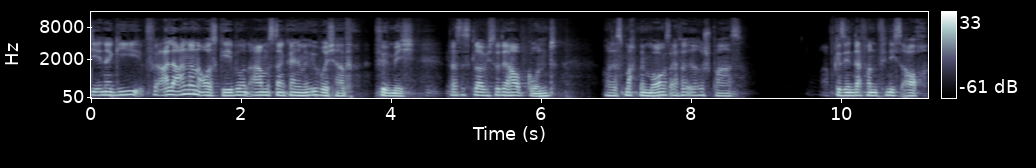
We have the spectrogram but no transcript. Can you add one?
die Energie für alle anderen ausgebe und abends dann keine mehr übrig habe für mich. Das ist, glaube ich, so der Hauptgrund. Und das macht mir morgens einfach irre Spaß. Abgesehen davon finde ich es auch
